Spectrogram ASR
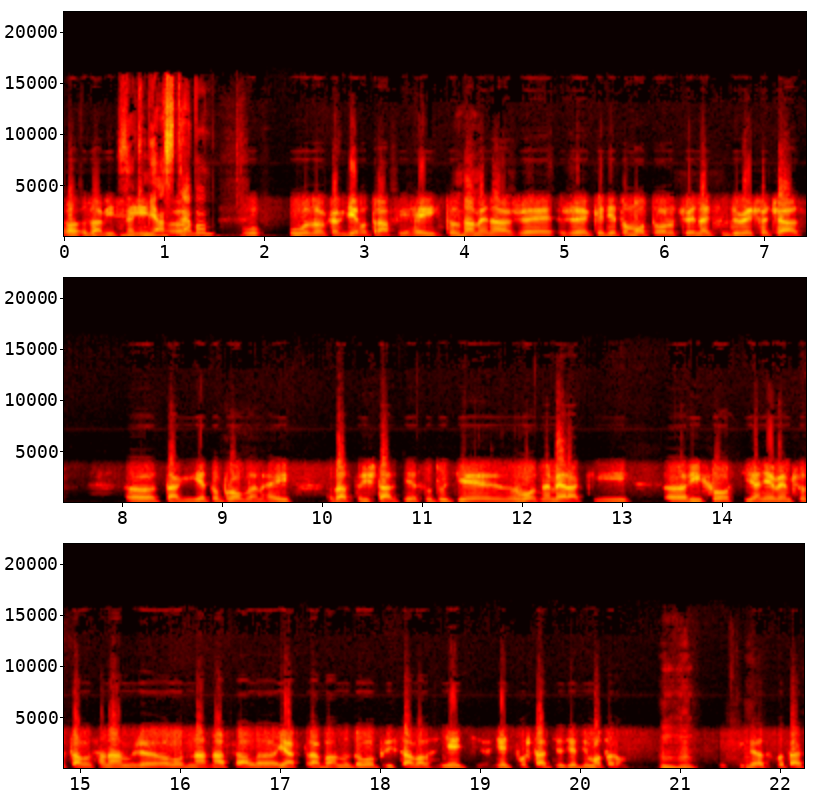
Uh, závisí. S nejakým jastrabom? Uh, úvozovka, kde ho trafí, hej. To mhm. znamená, že, že keď je to motor, čo je najcitlivejšia časť, uh, tak je to problém, hej. Zas pri štarte sú tu tie rôzne meraky, uh, rýchlosti a ja neviem, čo stalo sa nám, že loď na, nastal uh, jastraba, nudovo pristával hneď, hneď po štarte s jedným motorom. Uh-huh. Psychiatko, tak.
